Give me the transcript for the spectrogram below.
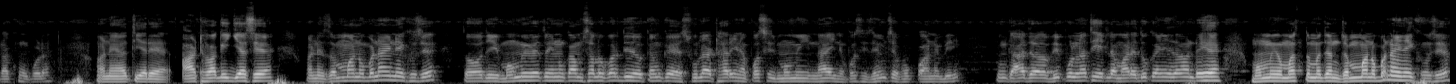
રાખવું પડે. અને અત્યારે આઠ વાગી ગયા છે અને જમવાનું બનાવી નાખ્યું છે. તો હજી મમ્મીએ તો એનું કામ ચાલુ કરી દીધું. કેમ કે સુલા ઠારીને પછી જ મમ્મી નાહીને પછી જમશે પપ્પા અને બી કેમ કે આજે વિપુલ નથી, એટલે મારે દુકાને જવાનું રહે. મમ્મીએ મસ્ત મજાનું જમવાનું બનાવી નાખ્યું છે.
